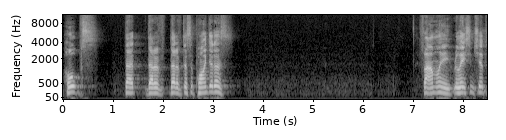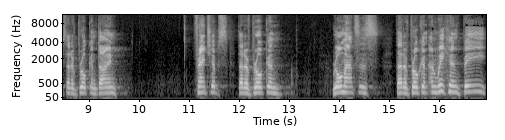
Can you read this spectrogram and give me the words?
hopes that, that, have, that have disappointed us. Family relationships that have broken down, friendships that have broken, romances that have broken, and we can be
